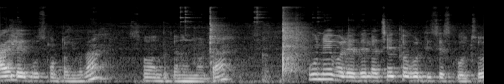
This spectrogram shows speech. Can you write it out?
ఆయిల్ అయి పూసుకుంటాం కదా. సో అందుకని అనమాట పూనే పడేది ఇలా చేత్తో కూడా తీసేసుకోవచ్చు.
